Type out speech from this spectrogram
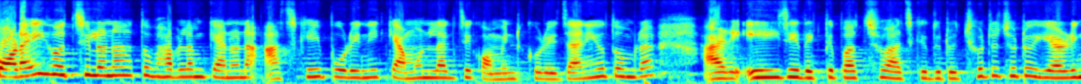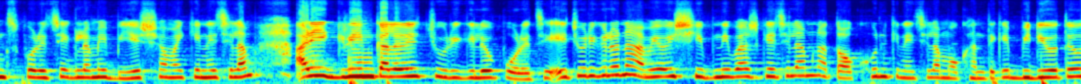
পরাই হচ্ছিল না, তো ভাবলাম কেন না আজকেই পরে নিই কেমন লাগছে কমেন্ট করে জানিও তোমরা। আর এই যে দেখতে পাচ্ছ, আজকে দুটো ছোট ছোট ইয়াররিংস পরেছি, এগুলো আমি বিয়ের সময় কিনেছিলাম। আর এই গ্রিন কালারের চুড়িগুলোও পরেছি। এই চুড়িগুলো না, আমি ওই শিবনিবাস গেছিলাম না, তখন কিনেছিলাম, ওখান থেকে ভিডিওতেও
